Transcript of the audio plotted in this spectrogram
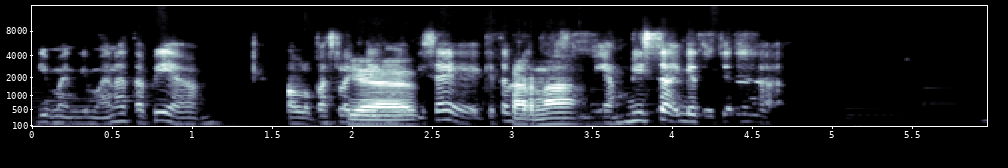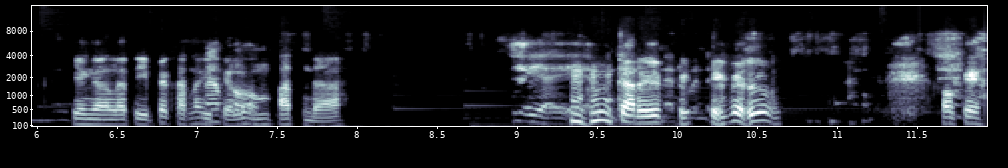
gimana gimana tapi ya kalau pas lagi Ya, nggak bisa ya kita karena- yang bisa gitu kita Ya nggak ngeliat IP karena IP Kenapa, lu Om? 4 dah. Iya iya benar. IP lu. Oke,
